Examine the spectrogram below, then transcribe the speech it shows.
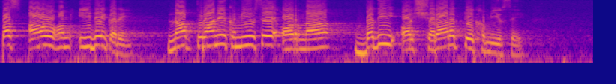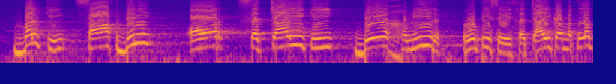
پس آؤ ہم عیدیں کریں، نہ پرانے خمیر سے اور نہ بدی اور شرارت کے خمیر سے، بلکہ صاف دل اور سچائی کی بے خمیر روٹی سے۔ سچائی کا مطلب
